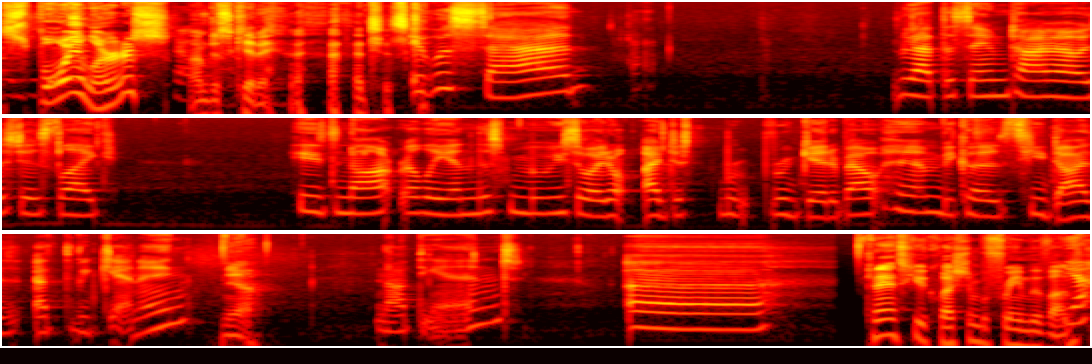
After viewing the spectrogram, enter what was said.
Spoilers. I'm just kidding. just It was sad, but at the same time, I was just like, he's not really in this movie, so I don't. I just r- forget about him because he dies at the beginning, yeah. not the end. Uh, Can I ask you a question before you move on? Yeah.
